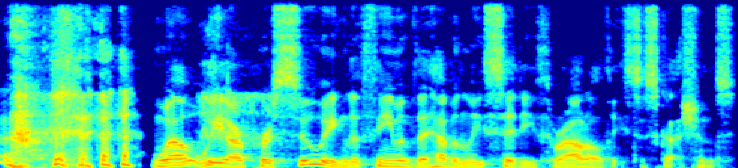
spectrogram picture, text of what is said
well, we are pursuing the theme of the heavenly city throughout all these discussions.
